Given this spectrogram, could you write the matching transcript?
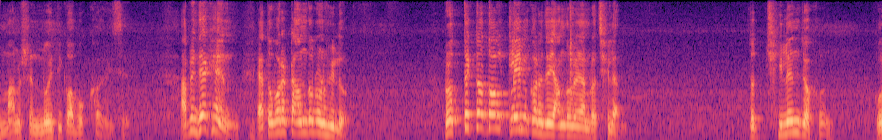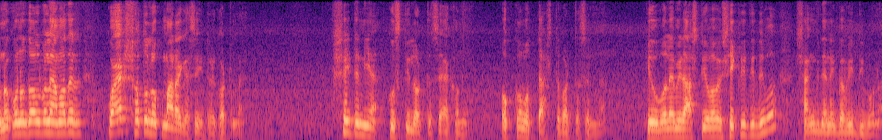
মানুষের নৈতিক অবক্ষয় হয়েছে আপনি দেখেন, এত বড় একটা আন্দোলন হইল। প্রত্যেকটা দল ক্লেম করে যে আন্দোলনে আমরা ছিলাম। তো ছিলেন যখন, কোনো কোনো দল বলে আমাদের কয়েক শত লোক মারা গেছে এটার ঘটনায়। সেইটা নিয়ে কুস্তি লড়তেছে এখনও। ঐক্যমত্যে আসতে পারতেছেন না। কেউ বলে আমি রাষ্ট্রীয়ভাবে স্বীকৃতি দিব, সাংবিধানিকভাবে দিব না।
